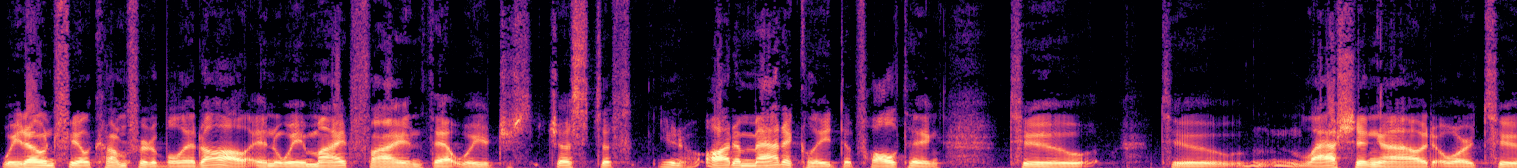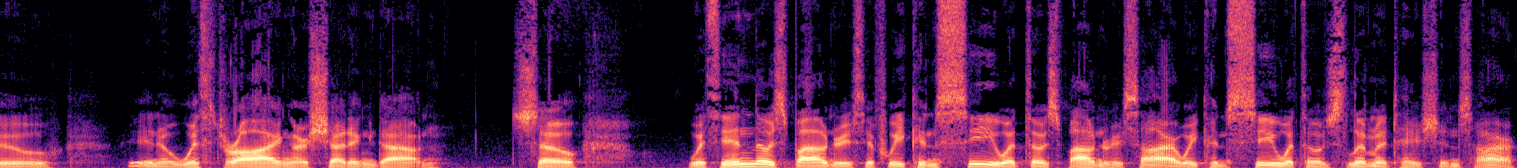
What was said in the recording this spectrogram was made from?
we don't feel comfortable at all, and we might find that we're just, just you know, automatically defaulting to to lashing out or to you know withdrawing or shutting down. So within those boundaries, if we can see what those boundaries are, we can see what those limitations are.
